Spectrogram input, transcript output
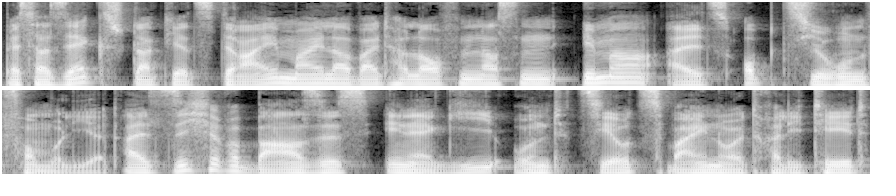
Besser sechs statt jetzt drei Meiler weiterlaufen lassen, immer als Option formuliert. Als sichere Basis Energie- und CO2-Neutralität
